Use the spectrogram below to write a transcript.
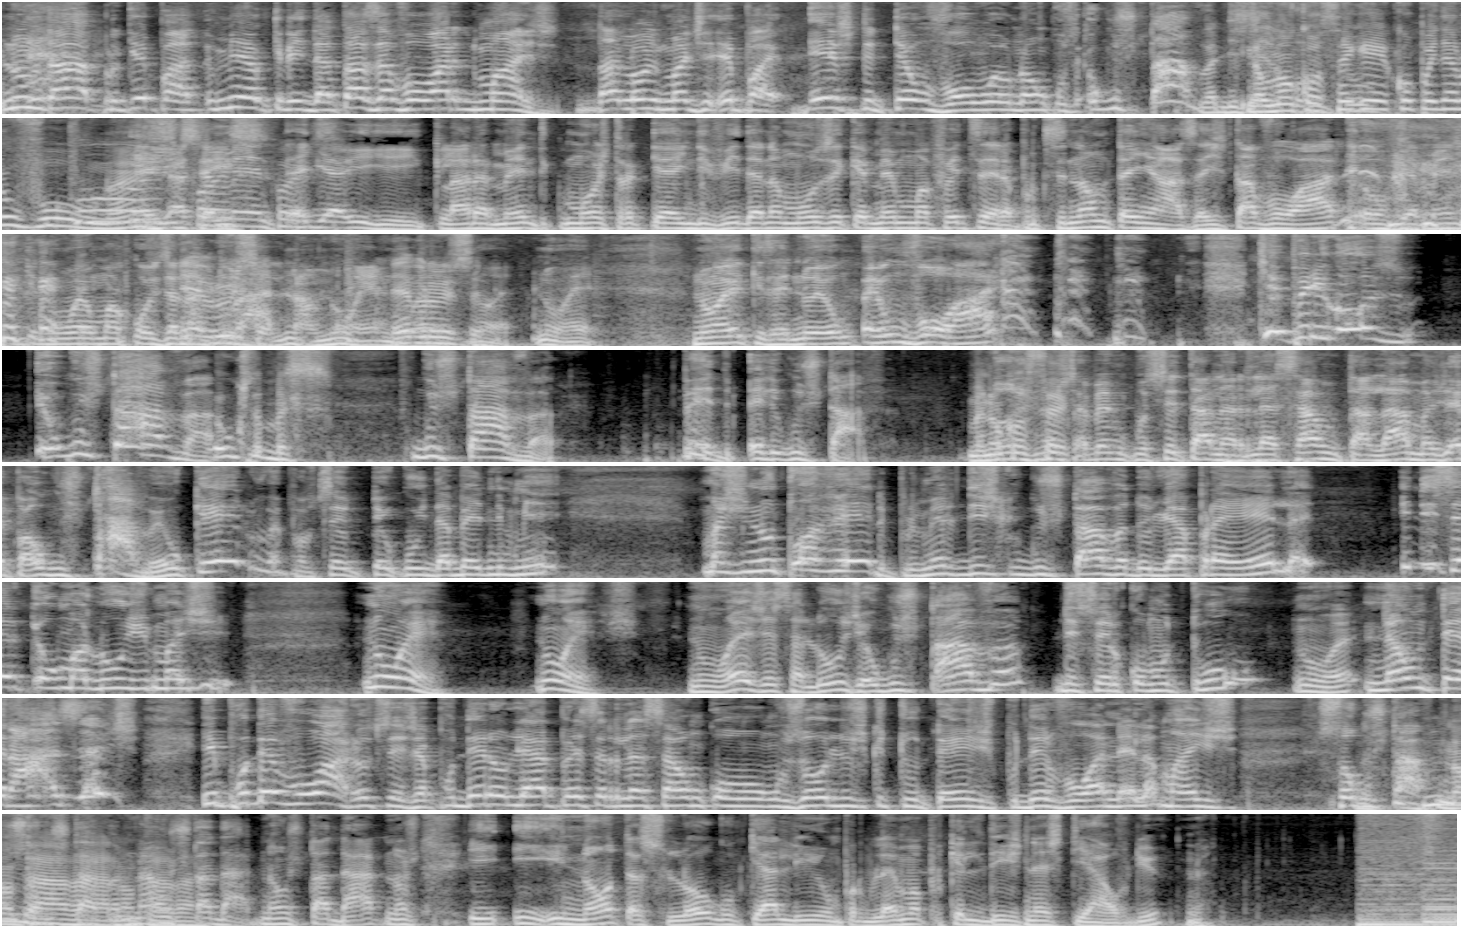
Não dá, porque, pá, minha querida, estás a voar demais. Está longe demais. Epá, este teu voo eu não consigo. Eu gostava de ser Ele não consegue tu. acompanhar o voo, não é? Exatamente. E, e- e claramente que mostra que a indivídua na música é mesmo uma feiticeira, porque se não tem asas e está a voar, obviamente que não é uma coisa É natural. bruxa. Não, não é. Não É bruxa. Não é, não é. Não é, quer dizer, não é, um, é um voar que é perigoso. Eu gostava. Eu gosto, mas. Gostava. Pedro, ele gostava. Mas não Todos consegue. Nós sabemos que você está na relação, está lá, mas é para eu gostava, eu quero, é para você ter cuida bem de mim. Mas não estou a ver. Primeiro diz que gostava de olhar para ela e dizer que é uma luz, mas não é. Não és. Não és essa luz. Eu gostava de ser como tu, não é? Não ter asas e poder voar. Ou seja, poder olhar para essa relação com os olhos que tu tens, poder voar nela, mas só gostava. Não só tá a dar, não tá está a dar. Não está a dar. Não... E, e- e nota-se logo que há ali um problema, porque ele diz neste áudio. né?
